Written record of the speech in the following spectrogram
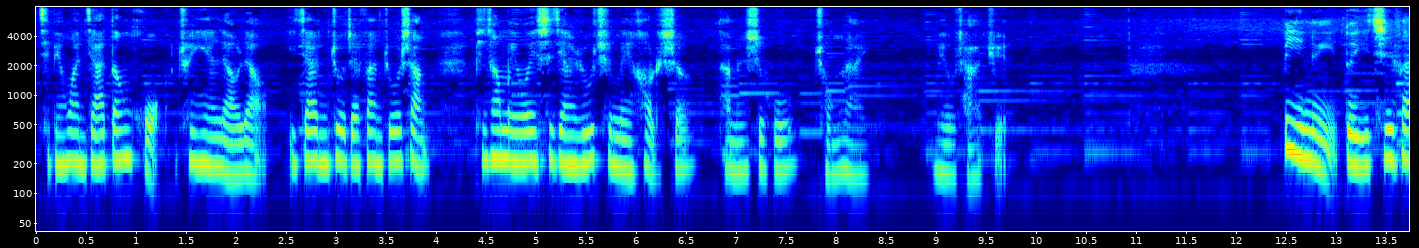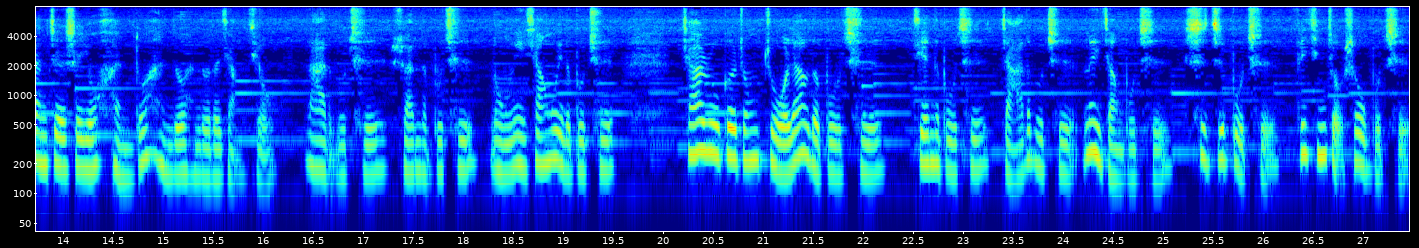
即便万家灯火，炊烟袅袅，一家人坐在饭桌上，品尝美味是件如此美好的事，他们似乎从来没有察觉。婢女对于吃饭这事有很多很多很多的讲究。辣的不吃，酸的不吃，浓烈香味的不吃，加入各种佐料的不吃，煎的不吃，炸的不吃，内脏不吃，四肢不吃，飞禽走兽不吃，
